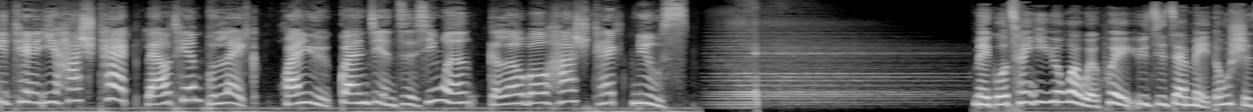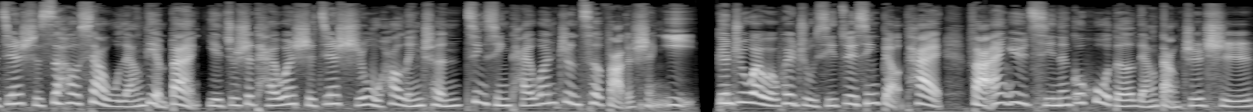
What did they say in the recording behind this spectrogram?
一天一 hashtag 聊天不累，环宇关键字新闻 global hashtag news。美国参议院外委会预计在美东时间十四号下午两点半，也就是台湾时间十五号凌晨进行台湾政策法的审议。根据外委会主席最新表态，法案预期能够获得两党支持。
